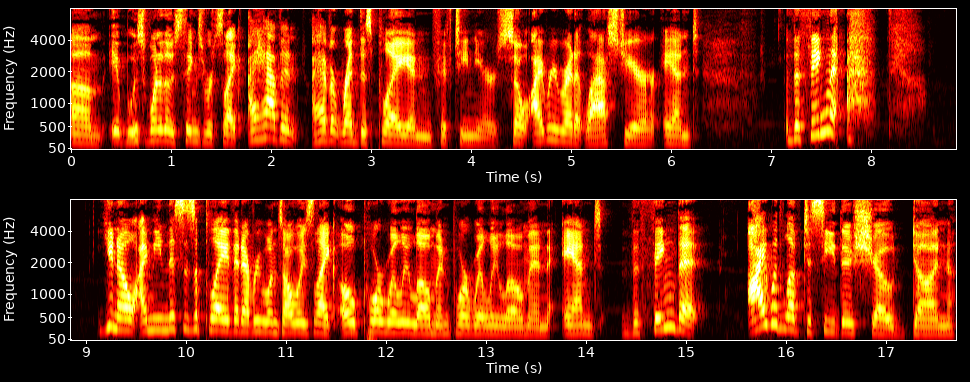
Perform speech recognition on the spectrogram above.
Um, it was one of those things where it's like I haven't I haven't read this play in 15 years, so I reread it last year, and the thing that you know, I mean, this is a play that everyone's always like, oh, poor Willie Loman, poor Willie Loman. And the thing that I would love to see this show done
